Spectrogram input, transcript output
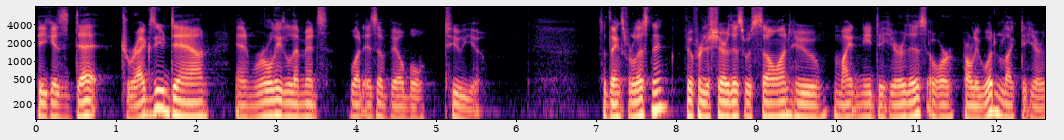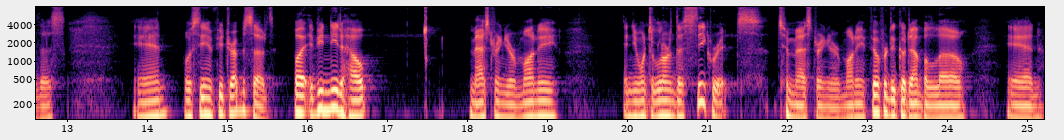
because debt drags you down and really limits what is available to you. So, thanks for listening. Feel free to share this with someone who might need to hear this or probably wouldn't like to hear this. And we'll see you in future episodes. But if you need help mastering your money and you want to learn the secrets to mastering your money, feel free to go down below and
